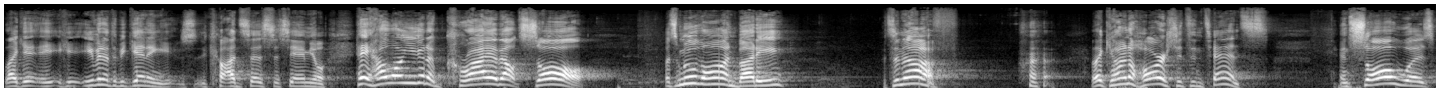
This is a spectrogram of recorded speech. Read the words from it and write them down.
Like, it, it, even at the beginning, God says to Samuel, Hey, how long are you going to cry about Saul? Let's move on, buddy. It's enough. like, kind of harsh, it's intense. And Saul was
